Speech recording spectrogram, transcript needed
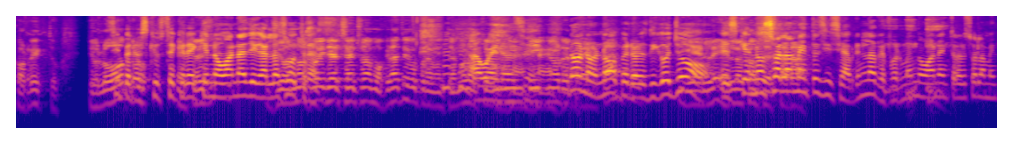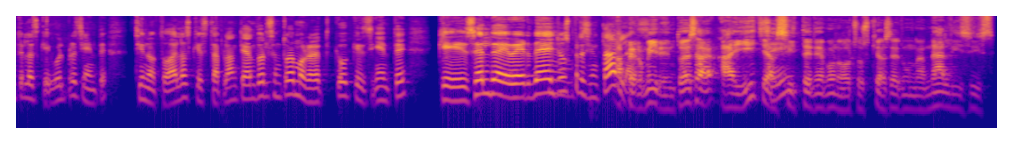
correcto. Yo lo Sí, pero es que usted cree que no van a llegar las yo otras. no soy del Centro Democrático, preguntémosle Ah, bueno, sí. No, no, no, pero les digo yo, él- es que no solamente si se abren las reformas no van a entrar solamente las que dijo el presidente, sino todas las que está planteando el Centro Democrático que siente que es el deber de ellos Ah, presentarlas. pero mire, entonces ahí ya Sí. sí. tenemos nosotros que hacer un análisis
